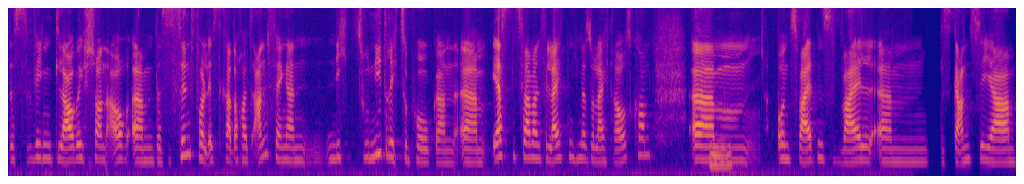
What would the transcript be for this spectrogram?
deswegen glaube ich schon auch, ähm, dass es sinnvoll ist, gerade auch als Anfänger nicht zu niedrig zu pokern. Ähm, erstens, weil man vielleicht nicht mehr so leicht rauskommt. Mhm. Und zweitens, weil das Ganze ja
